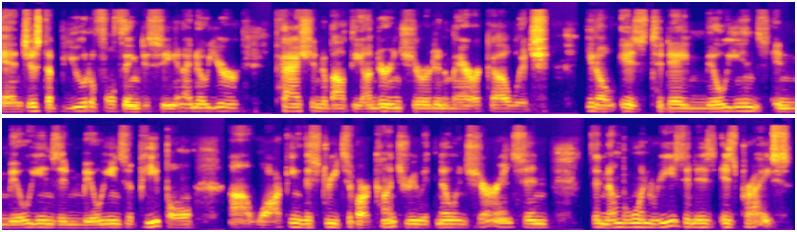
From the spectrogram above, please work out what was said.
and just a beautiful thing to see. And i know you're passionate about the underinsured in america which you know is today millions and millions and millions of people uh, walking the streets of our country with no insurance. And the number one reason is is price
